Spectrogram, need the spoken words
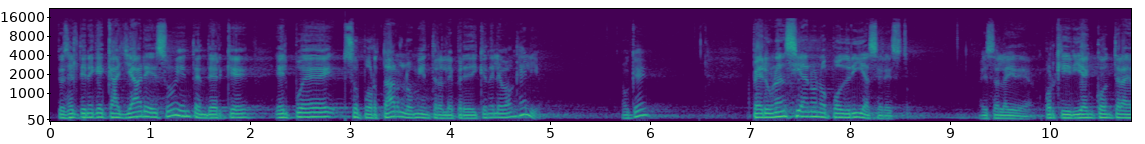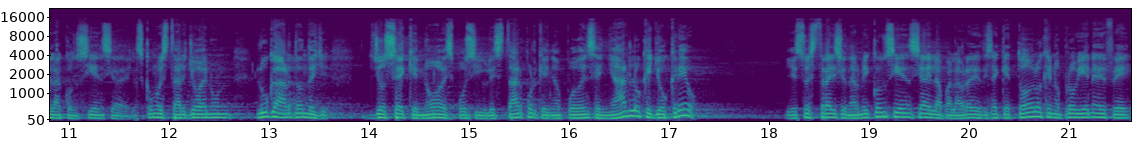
Entonces él tiene que callar eso y entender que él puede soportarlo mientras le prediquen el Evangelio. ¿Ok? Pero un anciano no podría hacer esto. Esa es la idea, porque iría en contra de la conciencia de él. Es como estar yo en un lugar donde yo sé que no es posible estar porque no puedo enseñar lo que yo creo. Y eso es traicionar mi conciencia y la palabra de Dios dice que todo lo que no proviene de fe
